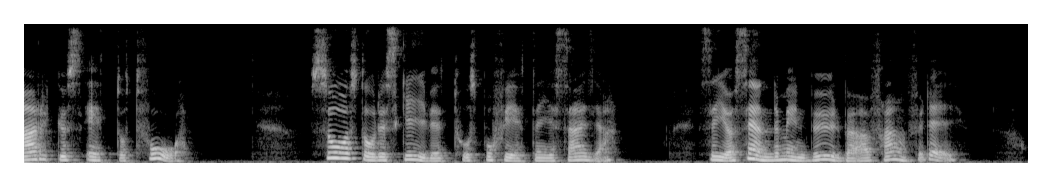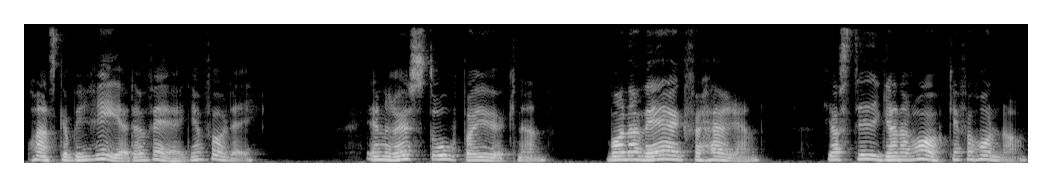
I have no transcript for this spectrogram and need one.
Markus 1 och 2. Så står det skrivet hos profeten Jesaja. Se, jag sänder min budbärare framför dig och han ska bereda vägen för dig. En röst ropar i öknen. Bana väg för Herren. Gör stigarna raka för honom.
